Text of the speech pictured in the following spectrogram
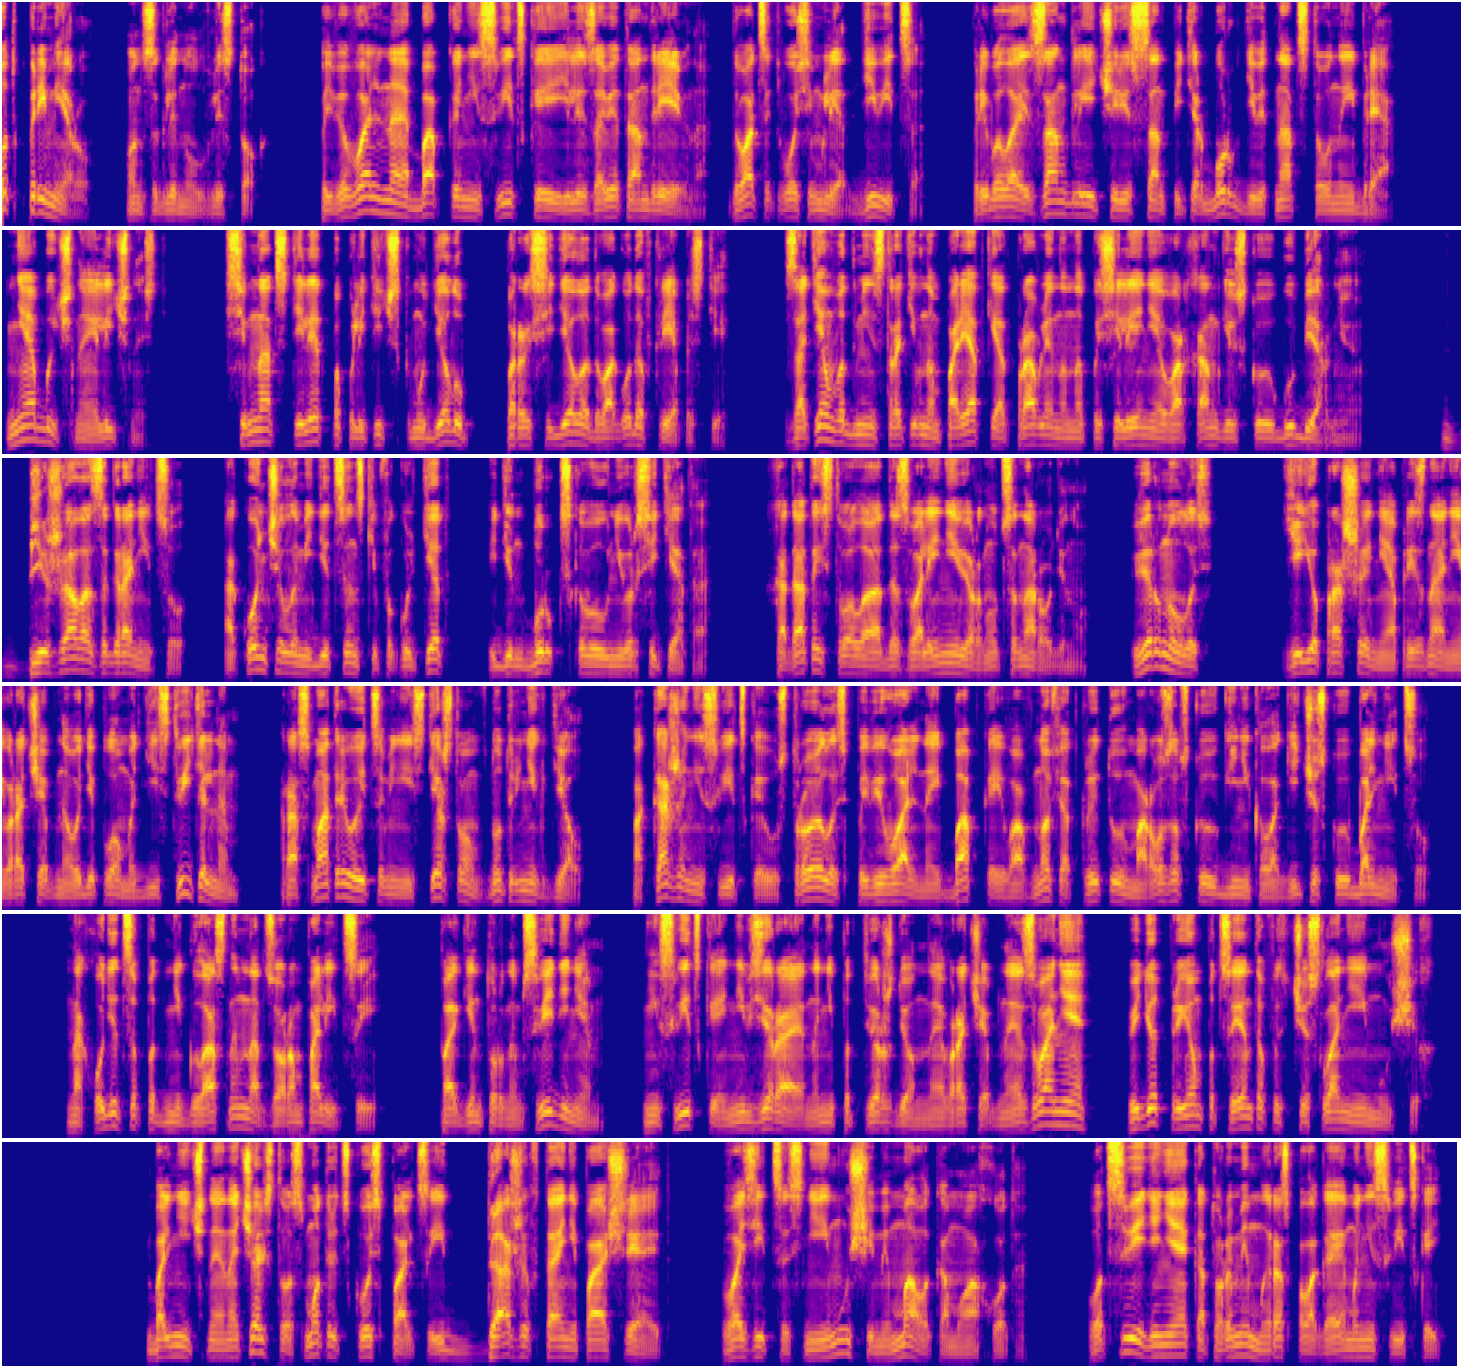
Вот, к примеру, он заглянул в листок. Повивальная бабка Несвицкая Елизавета Андреевна, 28 лет, девица. Прибыла из Англии через Санкт-Петербург 19 ноября. Необычная личность. 17 лет по политическому делу просидела два года в крепости. Затем в административном порядке отправлена на поселение в Архангельскую губернию. Бежала за границу, окончила медицинский факультет Эдинбургского университета. Ходатайствовала о дозволении вернуться на родину. Вернулась. Ее прошение о признании врачебного диплома действительным рассматривается Министерством внутренних дел. Пока же Несвицкая устроилась повивальной бабкой во вновь открытую Морозовскую гинекологическую больницу. Находится под негласным надзором полиции. По агентурным сведениям, Несвицкая, невзирая на неподтвержденное врачебное звание, ведет прием пациентов из числа неимущих. Больничное начальство смотрит сквозь пальцы и даже втайне поощряет. Возиться с неимущими мало кому охота. Вот сведения, которыми мы располагаем о Несвицкой.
